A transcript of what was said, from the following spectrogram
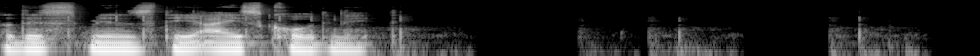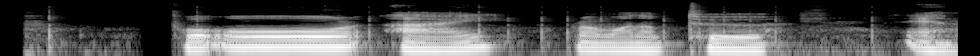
So this means the ice coordinate. For all i from 1 up to n.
